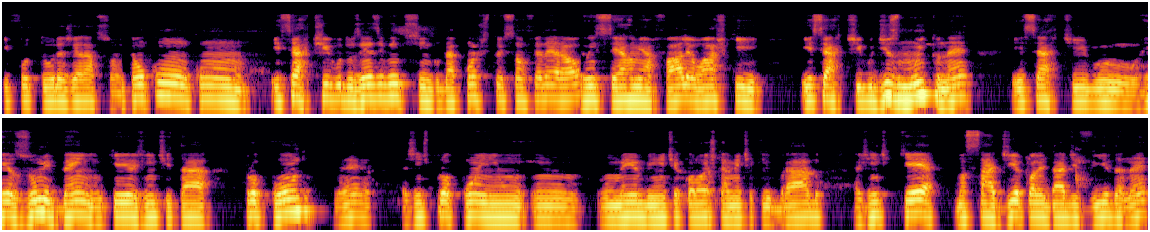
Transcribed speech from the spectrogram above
e futuras gerações. Então, com, com esse artigo 225 da Constituição Federal, eu encerro minha fala. Eu acho que esse artigo diz muito, né? Esse artigo resume bem o que a gente está propondo, né? A gente propõe um, um, um, meio ambiente ecologicamente equilibrado, a gente quer uma sadia qualidade de vida, né?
